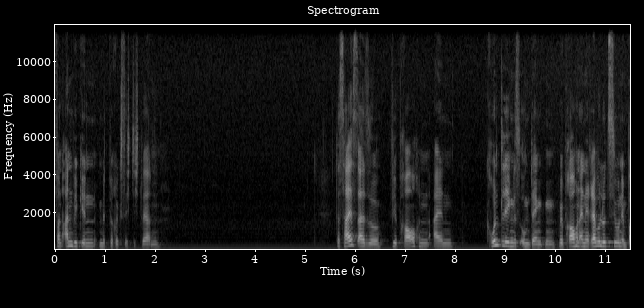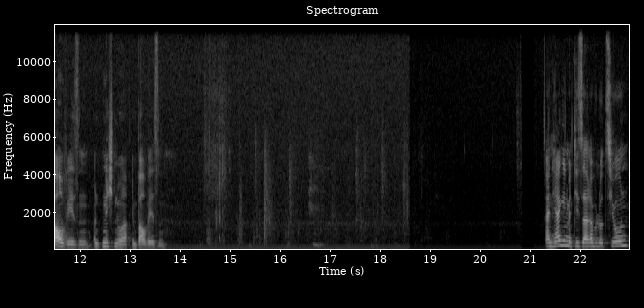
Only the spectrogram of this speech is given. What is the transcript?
von Anbeginn mit berücksichtigt werden. Das heißt also, wir brauchen ein grundlegendes Umdenken. Wir brauchen eine Revolution im Bauwesen und nicht nur im Bauwesen. Einhergehen mit dieser Revolution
